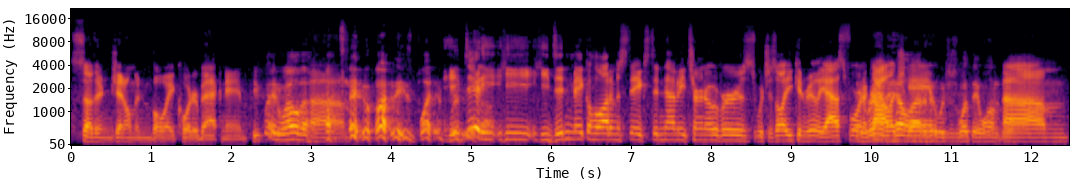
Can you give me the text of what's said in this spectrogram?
Southern gentleman boy quarterback name. He played well though. I'll tell you what, he's playing. Um, He did. well. He, he he didn't make a whole lot of mistakes. Didn't have any turnovers, which is all you can really ask for They in a ran the college hell out of game. it, which is what they wanted to do. Um,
